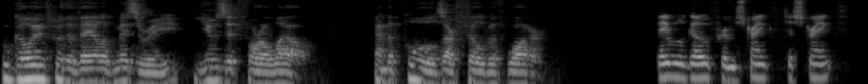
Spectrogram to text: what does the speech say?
Who going through the vale of misery use it for a well, and the pools are filled with water. They will go from strength to strength,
